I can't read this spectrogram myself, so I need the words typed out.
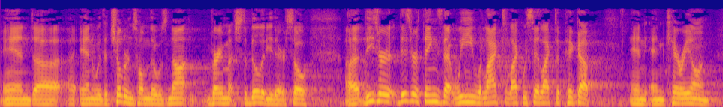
and uh, and with the children's home. There was not very much stability there. So uh, these are these are things that we would like to, like we said, like to pick up and and carry on.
